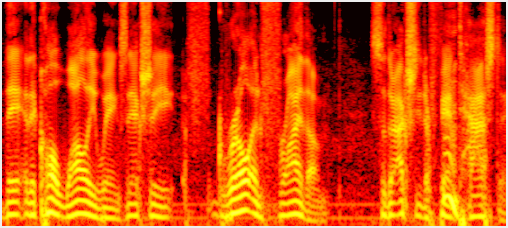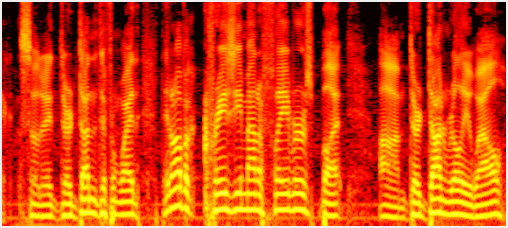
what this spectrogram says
They they call Wally wings. They actually f- grill and fry them, so they're actually they're fantastic. So they they're done a different way. They don't have a crazy amount of flavors, but um, they're done really well.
